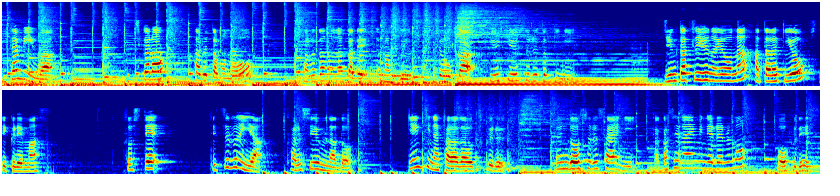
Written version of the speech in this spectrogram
ビタミンは口から食べたものを体の中でうまく消化吸収するときに潤滑油のような働きをしてくれます。そして鉄分やカルシウムなど元気な体を作る運動する際に欠かせないミネラルも豊富です。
